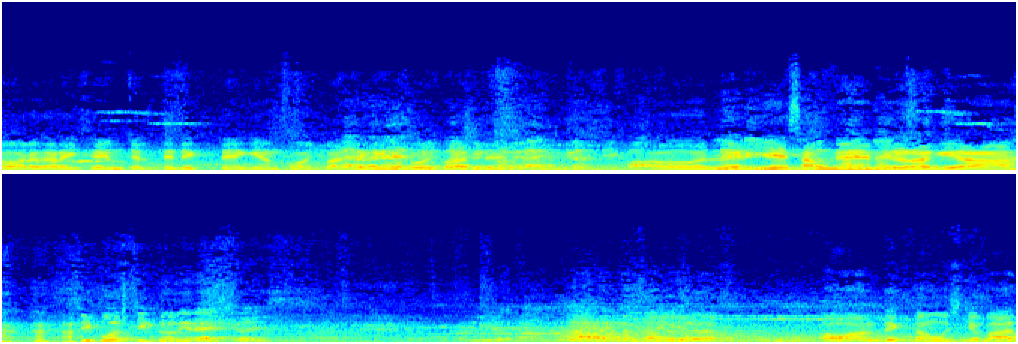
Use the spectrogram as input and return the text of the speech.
और अगर ऐसे हम चलते देखते हैं कि हम पहुँच पाते हैं कि नहीं पहुँच पाते। और ये सामने है मिरर आ गया। और देखता हूँ उसके बाद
